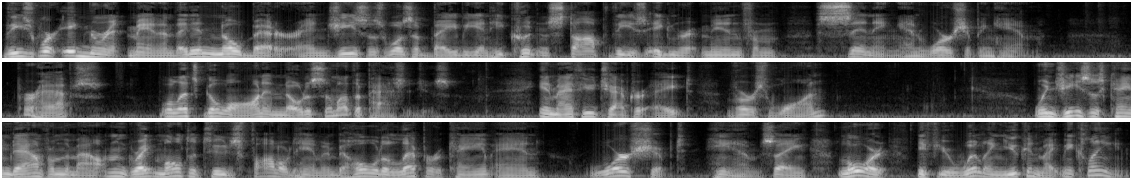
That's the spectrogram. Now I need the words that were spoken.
these were ignorant men and they didn't know better. And Jesus was a baby and he couldn't stop these ignorant men from sinning and worshiping him. Perhaps. Well, let's go on and notice some other passages. In Matthew chapter 8, verse 1, when Jesus came down from the mountain, great multitudes followed him, and behold, a leper came and worshiped him, saying, Lord, if you're willing, you can make me clean.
